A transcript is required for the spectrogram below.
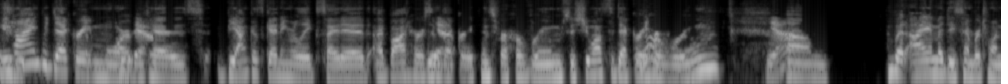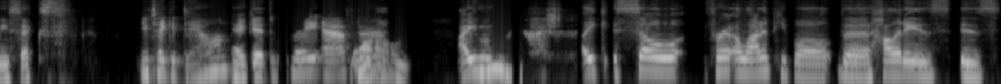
trying to decorate more because Bianca's getting really excited. I bought her some yeah. decorations for her room, so she wants to decorate yeah. her room. Yeah. Um, but I am a December 26th. You take it down? Take it day after. Wow. I'm oh like so for a lot of people, the holidays is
